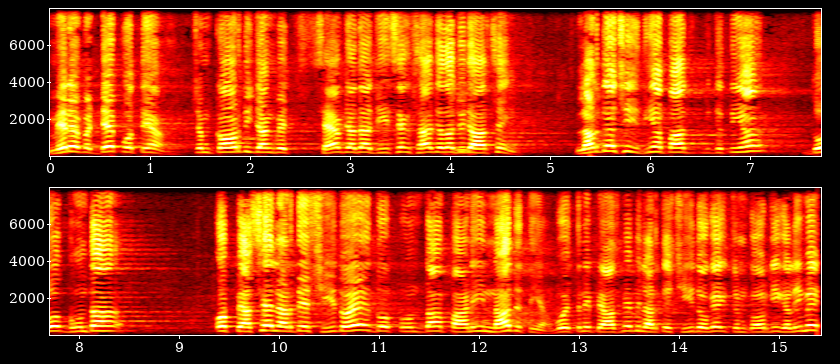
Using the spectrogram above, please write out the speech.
ਮੇਰੇ ਵੱਡੇ ਪੋਤਿਆਂ ਚਮਕੌਰ ਦੀ ਜੰਗ ਵਿੱਚ ਸਾਹਿਬਜ਼ਾਦਾ ਅਜੀਤ ਸਿੰਘ ਸਾਹਿਬਜ਼ਾਦਾ ਜੁਝਾਰ ਸਿੰਘ ਲੜਦਿਆਂ ਸ਼ਹੀਦੀਆਂ ਪਾ ਦਿੱਤੀਆਂ ਦੋ ਬੂੰਦਾਂ ਉਹ ਪਿਆਸੇ ਲੜਦੇ शहीद ਹੋਏ दो बूंदा पानी ना ਦਿੱਤੀਆਂ वो इतने प्यास में भी लड़ते शहीद हो गए चमकौर की गली में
